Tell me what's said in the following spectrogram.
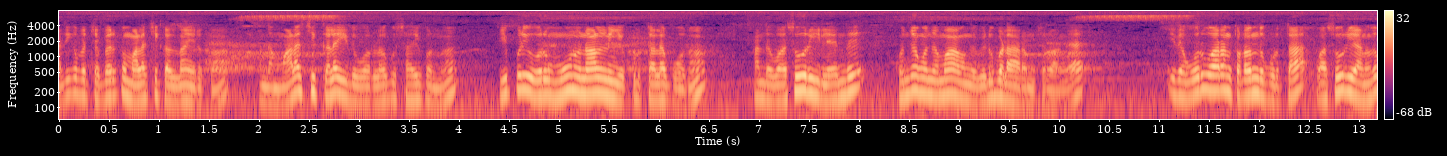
அதிகபட்ச பேருக்கு மலச்சிக்கல் தான் இருக்கும். அந்த மலச்சிக்கலை இது ஓரளவுக்கு சரி பண்ணும். இப்படி ஒரு மூணு நாள் நீங்கள் கொடுத்தாலே போதும். அந்த வசூரியிலேருந்து கொஞ்சம் கொஞ்சமாக அவங்க விடுபட ஆரம்பிச்சிருவாங்க. இதை ஒரு வாரம் தொடர்ந்து கொடுத்தா வசூரியானது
